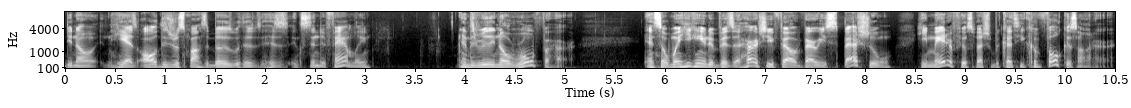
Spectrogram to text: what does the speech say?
You know, he has all these responsibilities with his, his extended family, and there's really no room for her. And so when he came to visit her, she felt very special. He made her feel special because he could focus on her.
